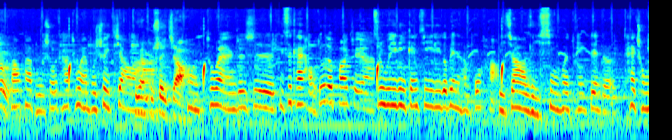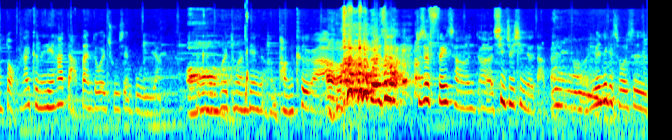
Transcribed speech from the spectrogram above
嗯，包括比如说他突然不睡觉啊，突然不睡觉，嗯，突然就是一次开好多的 project 啊，注意力跟记忆力都变得很不好，比较理性会突变得太冲动，那可能连他打扮都会出现不一样。哦，可能会突然变得很朋克啊，或者是就是非常呃戏剧性的打扮啊，因为那个时候是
